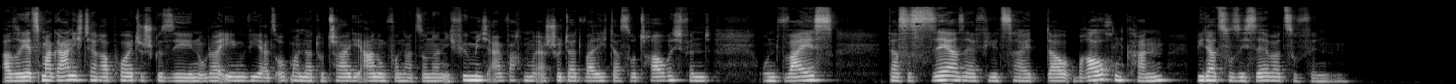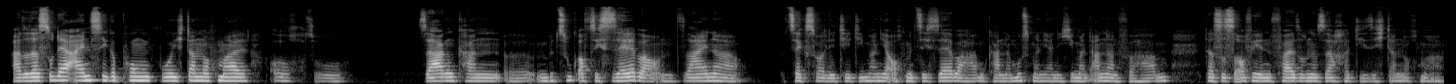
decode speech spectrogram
Also jetzt mal gar nicht therapeutisch gesehen oder irgendwie, als ob man da total die Ahnung von hat, sondern ich fühle mich einfach nur erschüttert, weil ich das so traurig finde und weiß, dass es sehr, sehr viel Zeit brauchen kann, wieder zu sich selber zu finden. Also das ist so der einzige Punkt, wo ich dann nochmal auch so sagen kann, äh, in Bezug auf sich selber und seine Sexualität, die man ja auch mit sich selber haben kann. Da muss man ja nicht jemand anderen für haben. Das ist auf jeden Fall so eine Sache, die sich dann noch mal,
